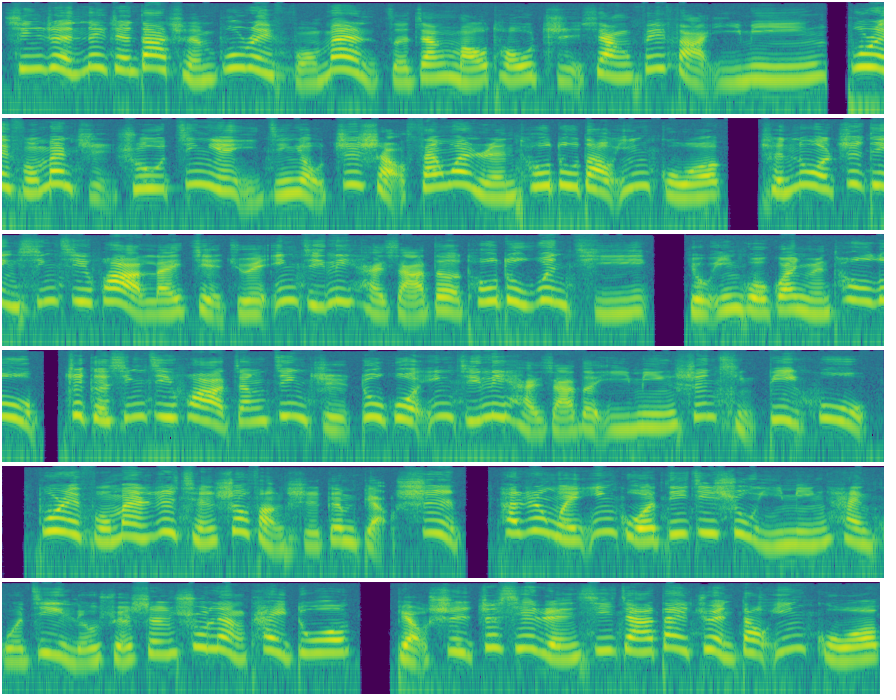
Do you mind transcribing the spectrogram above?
新任内政大臣布瑞佛曼则将矛头指向非法移民。布瑞佛曼指出，今年已经有至少三万人偷渡到英国，承诺制定新计划来解决英吉利海峡的偷渡问题。有英国官员透露，这个新计划将禁止渡过英吉利海峡的移民申请庇护。布瑞弗曼日前受访时更表示，他认为英国低技术移民和国际留学生数量太多，表示这些人惜家带眷到英国，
